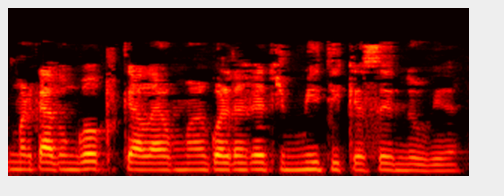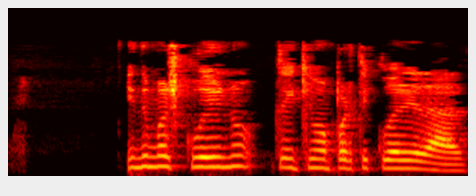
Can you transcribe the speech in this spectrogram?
marcado um gol, porque ela é uma guarda-redes mítica, sem dúvida. E no masculino, tem aqui uma particularidade.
